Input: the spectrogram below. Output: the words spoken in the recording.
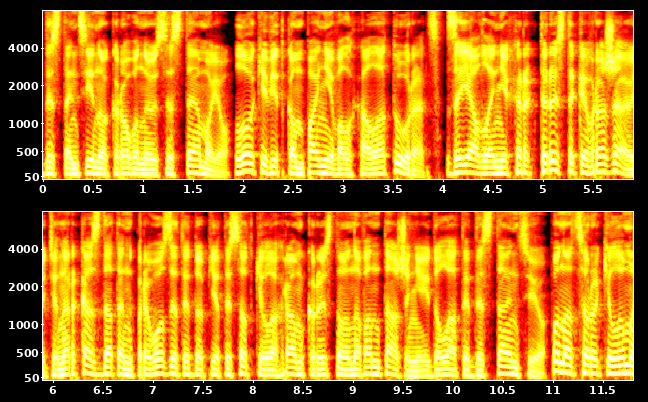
дистанційно керованою системою Локі від компанії Valhalla Turrets. Заявлені характеристики вражають. НРК здатен привозити до 500 кг корисного навантаження і долати дистанцію понад 40 км.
